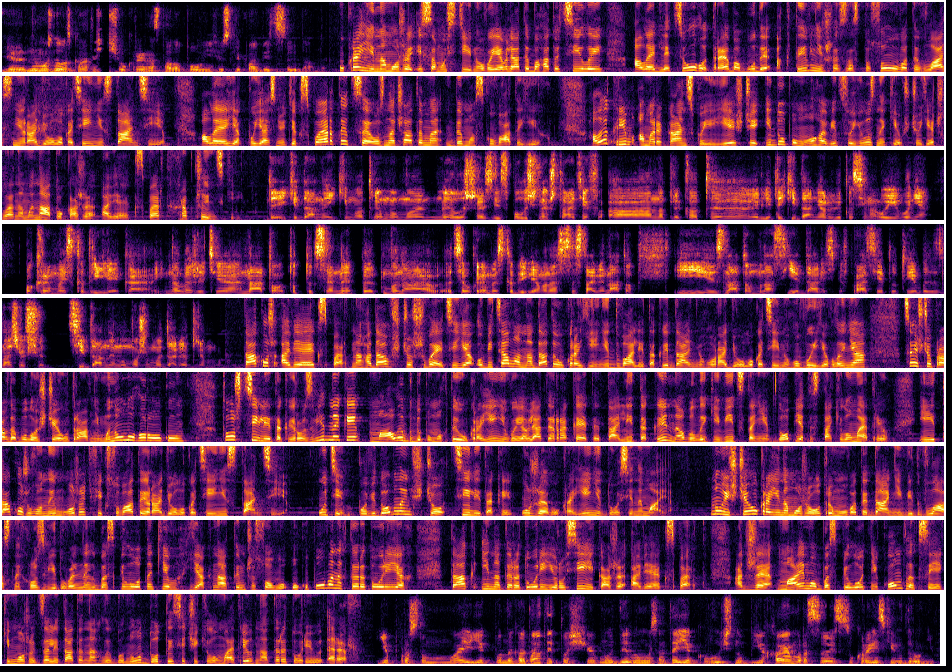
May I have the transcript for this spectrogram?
неможливо сказати, що Україна стала повністю сліпа від цих даних. Україна може і самостійно виявляти багато цілей, але для цього треба буде активніше застосовувати власні радіолокаційні станції. Але як пояснюють експерти, це означатиме демаскувати їх. Але крім американської, є ще і допомога від союзників, що є членами НАТО, каже авіаексперт Храпчинський. Деякі дані, які ми отримуємо не лише зі сполучених штатів, а наприклад, е, літаки дані радіокасійного виявлення окрема ескадрилля, яка належить е, НАТО, тобто це не вона це окрема ескадрилля, вона в составі НАТО, і з НАТО у нас є далі співпраця. Тут я би зазначив, що ці дані ми можемо і далі отримувати. Також авіаексперт нагадав, що Швеція обіцяла надати Україні два літаки дальнього радіолокаційного виявлення. Це щоправда було ще у травні минулого року. Тож ці літаки-розвідники мали б допомогти Україні виявляти ракети та літаки на великій відстані до 500 кілометрів. І також вони можуть фіксувати радіолокаційні станції. Утім, повідомлень, що ці літаки уже в Україні досі немає. Ну і ще Україна може отримувати дані від власних розвідувальних безпілотників як на тимчасово окупованих територіях, так і на території Росії, каже авіаексперт. Адже маємо безпілотні комплекси, які можуть залітати на глибину до тисячі кілометрів на територію РФ. Я просто маю якби нагадати, то що ми дивимося на те, як влучно б'є Хаймерс з українських дронів.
